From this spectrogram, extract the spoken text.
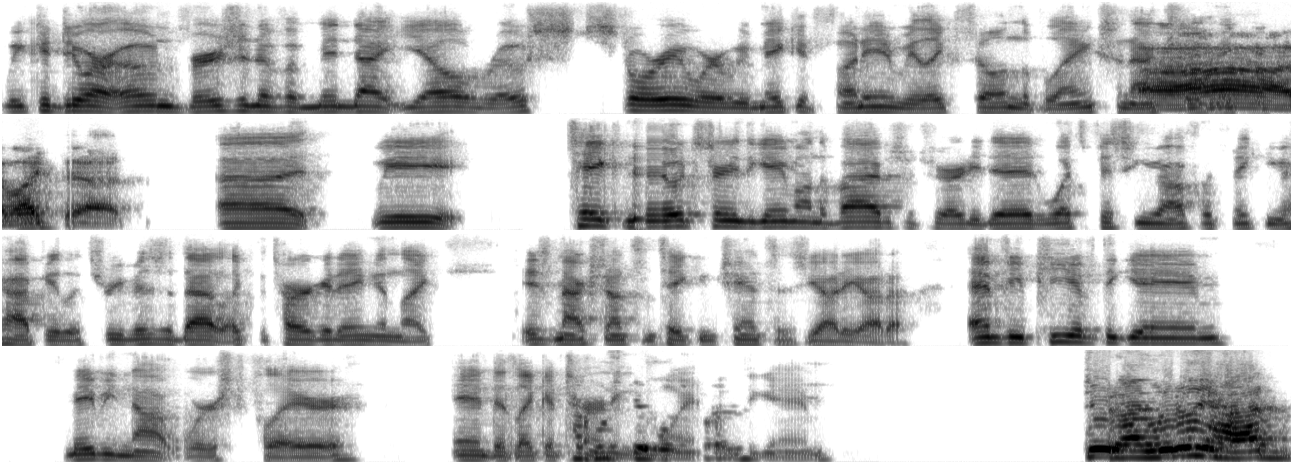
we could do our own version of a midnight yell roast story where we make it funny and we like fill in the blanks and actually. Ah, I like that. Uh, we take notes during the game on the vibes, which we already did. What's pissing you off? What's making you happy? Let's revisit that, like the targeting and like is Max Johnson taking chances? Yada yada. MVP of the game, maybe not worst player, and at like a turning point of the game. Dude, I literally had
